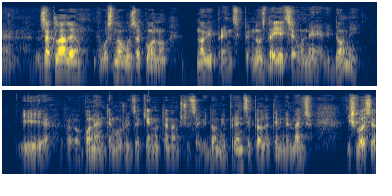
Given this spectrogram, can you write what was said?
е, заклали в основу закону нові принципи. Ну, здається, вони відомі, і е, опоненти можуть закинути нам, що це відомі принципи, але тим не менш йшлося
